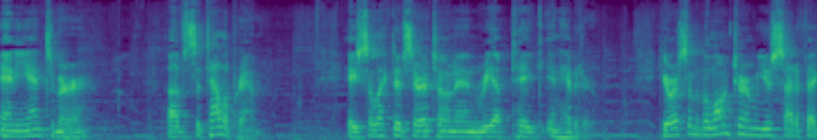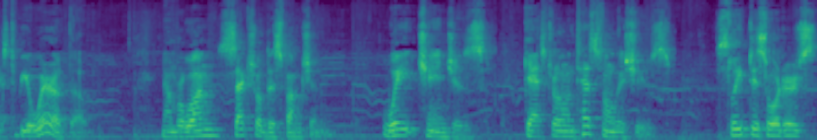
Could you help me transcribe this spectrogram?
enantiomer of citalopram, a selective serotonin reuptake inhibitor. Here are some of the long term use side effects to be aware of, though. Number one, sexual dysfunction, weight changes, gastrointestinal issues, sleep disorders,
